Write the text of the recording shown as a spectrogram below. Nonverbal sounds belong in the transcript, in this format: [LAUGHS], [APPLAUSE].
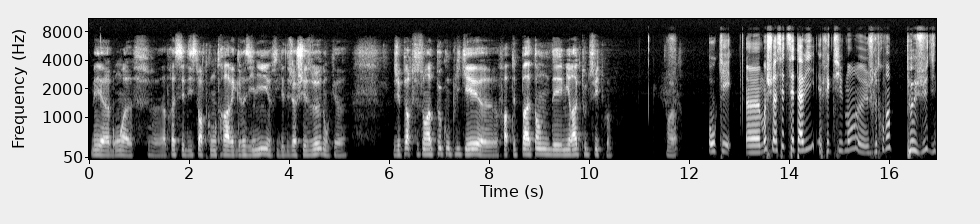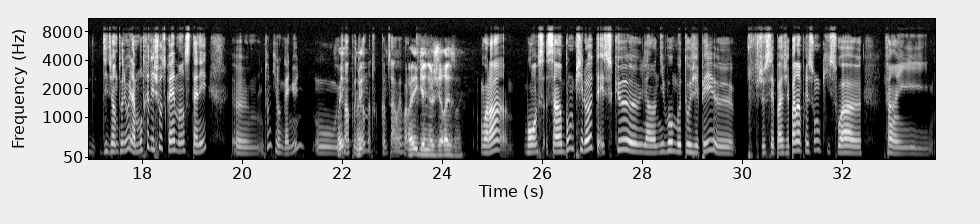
Mais euh, bon, après c'est des histoires de contrat avec Gresini, il est déjà chez eux, donc j'ai peur que ce soit un peu compliqué. Il faudra peut-être pas attendre des miracles tout de suite, quoi. Voilà. Ok, euh, moi, je suis assez de cet avis. Effectivement, euh, je le trouve un peu juste, DJ Antonio. Il a montré des choses quand même hein, cette année. Euh, il me semble qu'il en gagne une, ou il fait un podium, un truc comme ça. Ouais, voilà. il gagne à Jerez. Voilà. Bon, c'est un bon pilote. Est-ce que il a un niveau MotoGP? Je sais pas. J'ai pas l'impression qu'il soit. Enfin, il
